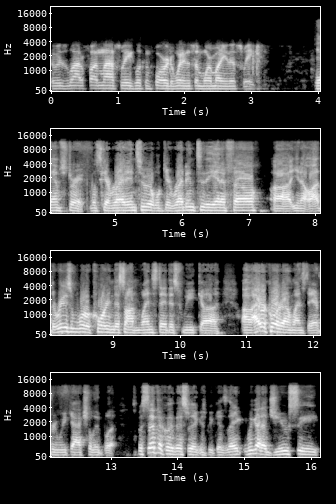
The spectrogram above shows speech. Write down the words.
It was a lot of fun last week. Looking forward to winning some more money this week. Damn straight. Let's get right into it. We'll get right into the NFL. Uh, you know, uh, the reason we're recording this on Wednesday this week, uh, uh, I record it on Wednesday every week actually, but specifically this week is because they we got a juicy,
